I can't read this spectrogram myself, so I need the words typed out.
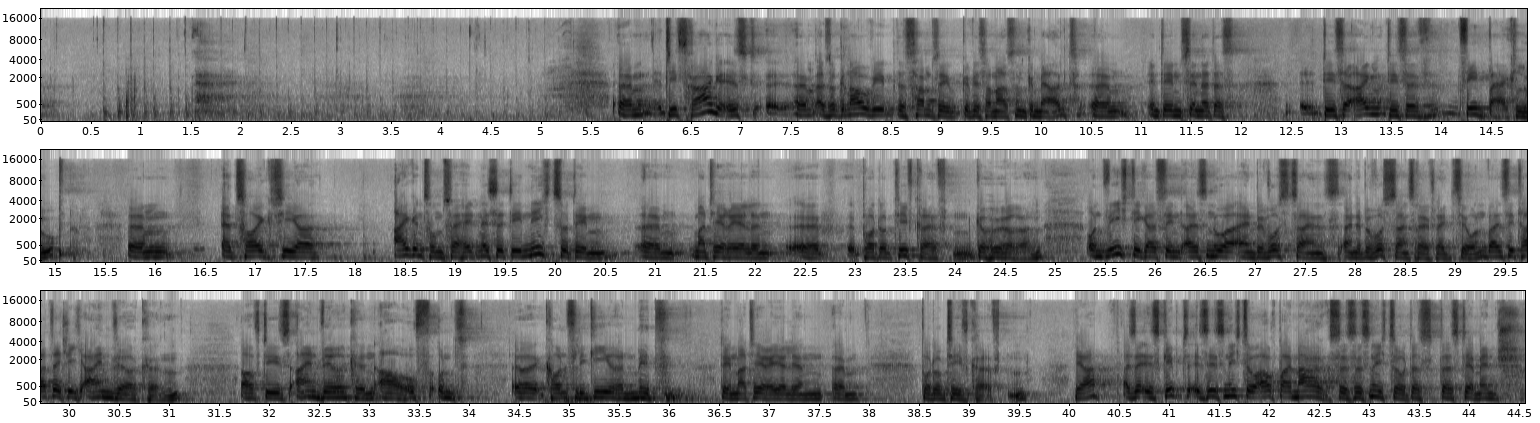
Ähm, die Frage ist, äh, ähm, also genau wie, das haben Sie gewissermaßen gemerkt, ähm, in dem Sinne, dass äh, diese, diese Feedback Loop ähm, erzeugt hier Eigentumsverhältnisse, die nicht zu den ähm, materiellen äh, Produktivkräften gehören und wichtiger sind als nur ein Bewusstseins, eine Bewusstseinsreflexion, weil sie tatsächlich einwirken auf dieses Einwirken auf und äh, konfligieren mit den materiellen ähm, Produktivkräften. Ja, also es gibt, es ist nicht so, auch bei Marx, es ist nicht so, dass, dass der Mensch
